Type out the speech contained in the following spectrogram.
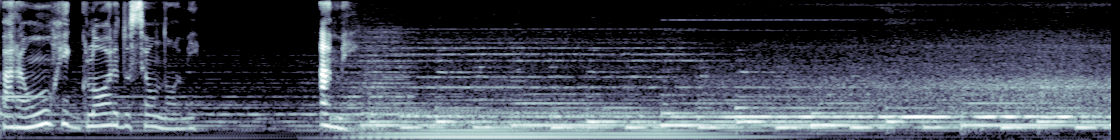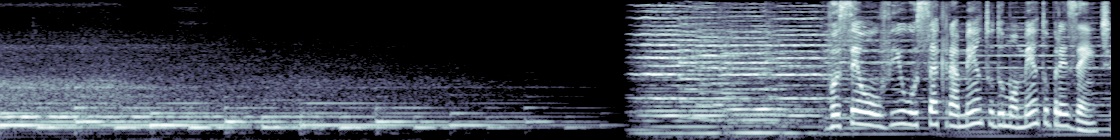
Para a honra e glória do seu nome. Amém. Você ouviu o sacramento do momento presente.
